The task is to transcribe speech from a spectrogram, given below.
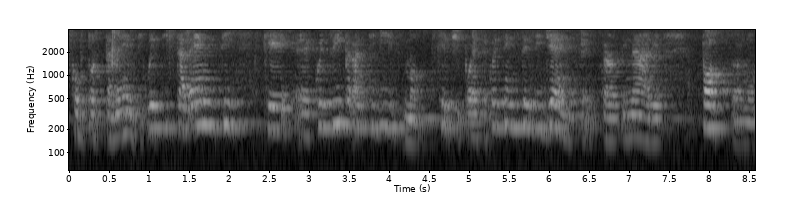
comportamenti, questi talenti che eh, questo iperattivismo che ci può essere, queste intelligenze straordinarie possono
